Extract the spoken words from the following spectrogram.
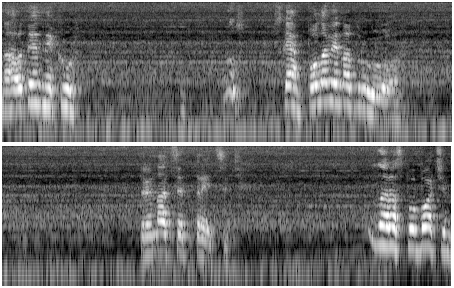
На годиннику, ну, скажімо, половина другого. 13.30. Зараз побачимо,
